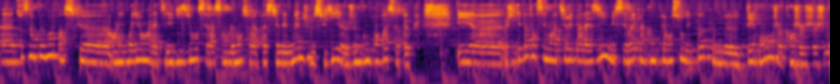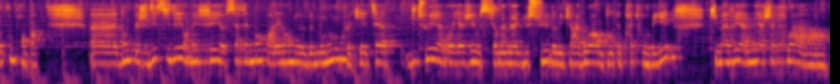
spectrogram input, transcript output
Euh, tout simplement parce que en les voyant à la télévision, ces rassemblements sur la place Tiananmen, je me suis dit, euh, je ne comprends pas ce peuple. Et euh, j'étais pas forcément attirée par l'Asie, mais c'est vrai que l'incompréhension des peuples me dérange quand je, ne comprends pas. Euh, donc j'ai décidé, en effet, euh, certainement par l'élan de, mon oncle, qui était habitué à voyager aussi en Amérique du Sud, au Nicaragua, en tant que prêtre ouvrier, qui m'avait amené à chaque fois à,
